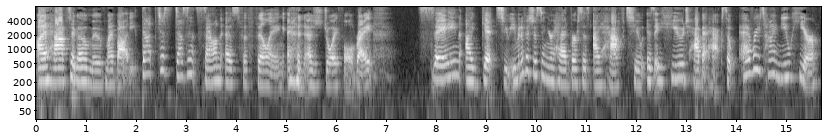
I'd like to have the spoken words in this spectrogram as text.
I have to go move my body. That just doesn't sound as fulfilling and as joyful, right? Saying I get to, even if it's just in your head versus I have to, is a huge habit hack. So every time you hear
